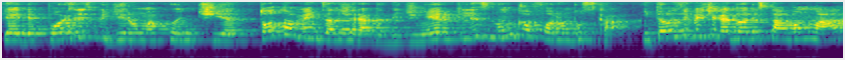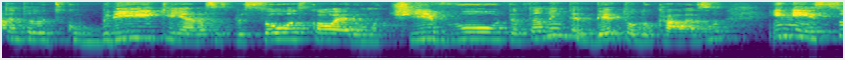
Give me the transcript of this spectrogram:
E aí depois eles pediram uma quantia totalmente exagerada de dinheiro que eles nunca foram buscar. Então os investigadores estavam lá tentando descobrir quem eram essas pessoas, qual era o motivo, tentando entender todo o caso. E nisso,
